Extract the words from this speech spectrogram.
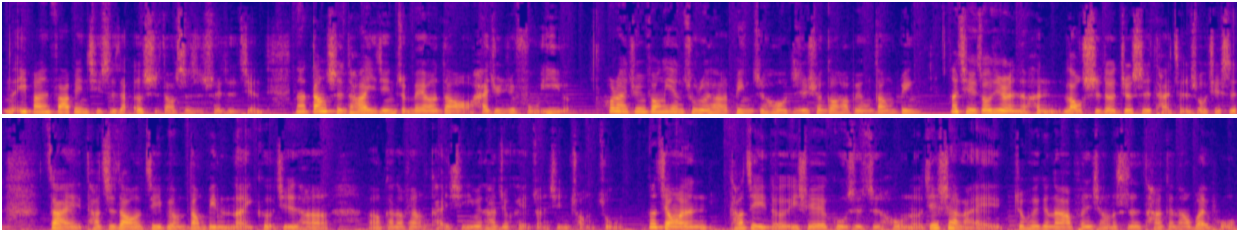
那一般发病其实在二十到四十岁之间。那当时他已经准备要到海军去服役了。后来军方验出了他的病之后，直接宣告他不用当兵。那其实周杰伦，很老实的，就是坦诚说，其实在他知道自己不用当兵的那一刻，其实他啊感到非常开心，因为他就可以专心创作。那讲完他自己的一些故事之后呢，接下来就会跟大家分享的是他跟他外婆，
